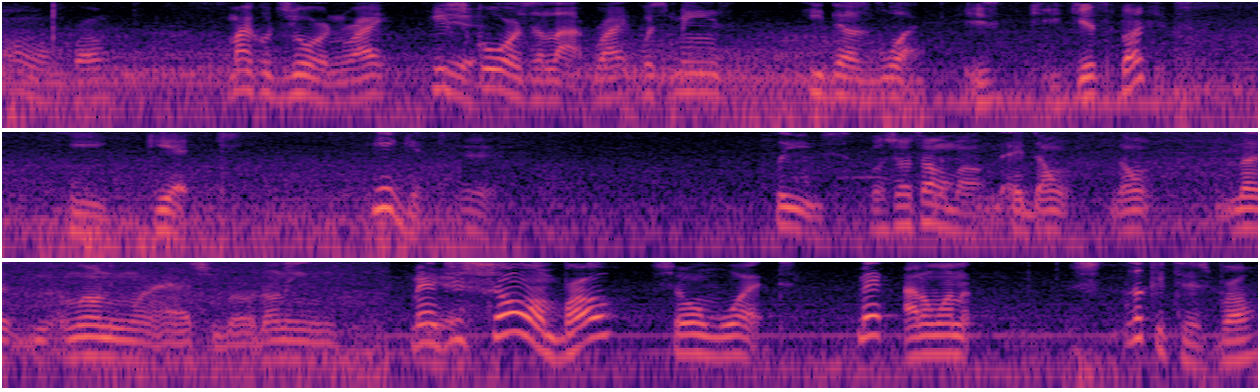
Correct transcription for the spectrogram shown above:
Hold on, bro. Michael Jordan, right? He Yeah. scores a lot, right? Which means he does what? He's, he gets buckets. He get. He get. Yeah. Please. What y'all talking about? Hey, don't don't let, we don't even want to ask you, bro. Don't even Man, Yeah. just show him, bro. show him what. Man, I don't want to. Sh- look at this, bro.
